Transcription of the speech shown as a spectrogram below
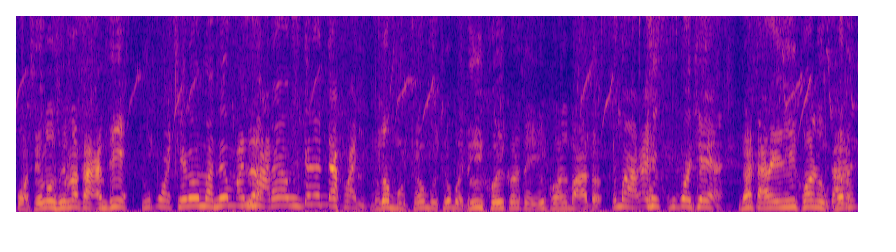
પોસેલો છું ને કાયમથી તું પહોંચેલો મને મને મારે ઉંદર જ નાખવાની. હું તો મૂઠું મૂઠું બધું ખોઈ કરતો એ ખોવાનું બહાર તું. મારે હિંકવું પડશે ના તારે નહીં ખોવાનું.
